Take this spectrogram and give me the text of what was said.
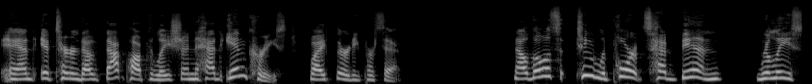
and it turned out that population had increased by 30%. Now, those two reports had been released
